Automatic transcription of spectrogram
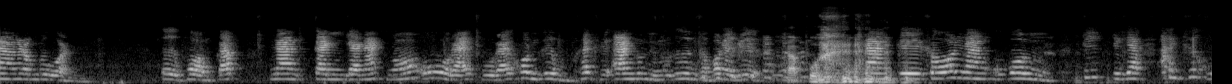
นางรำดวน เออพร้อมกับ นางกัญญานัทเนาะโอ้หลายผู้หลายคนกึมแค่คืออ่านคนอยู่มืออื่นกับว่าอะไรเรื่องครับปูนางเกโซนางอุบลที่ติยาอ่านคือกู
